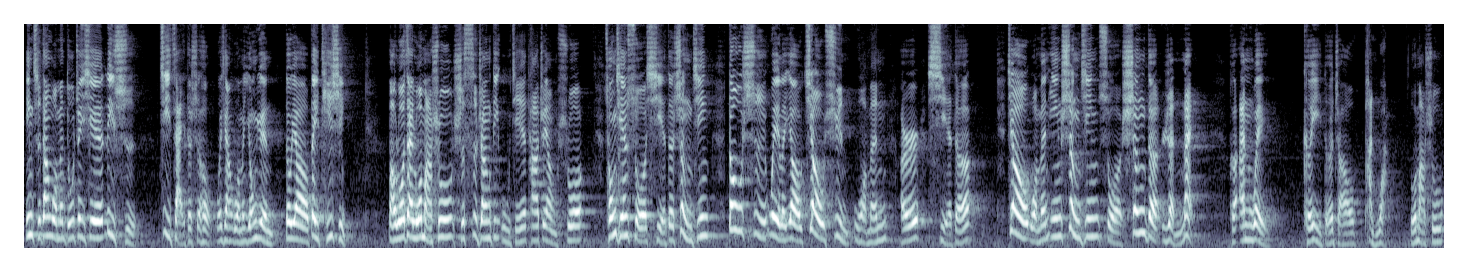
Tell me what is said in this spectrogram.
因此，当我们读这些历史记载的时候，我想我们永远都要被提醒。保罗在罗马书十四章第五节，他这样说：“从前所写的圣经。”都是为了要教训我们而写的，叫我们因圣经所生的忍耐和安慰，可以得着盼望。罗马书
